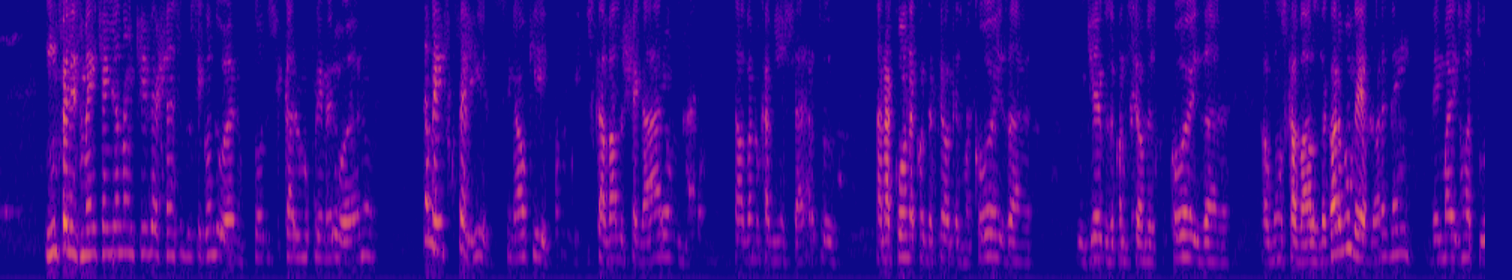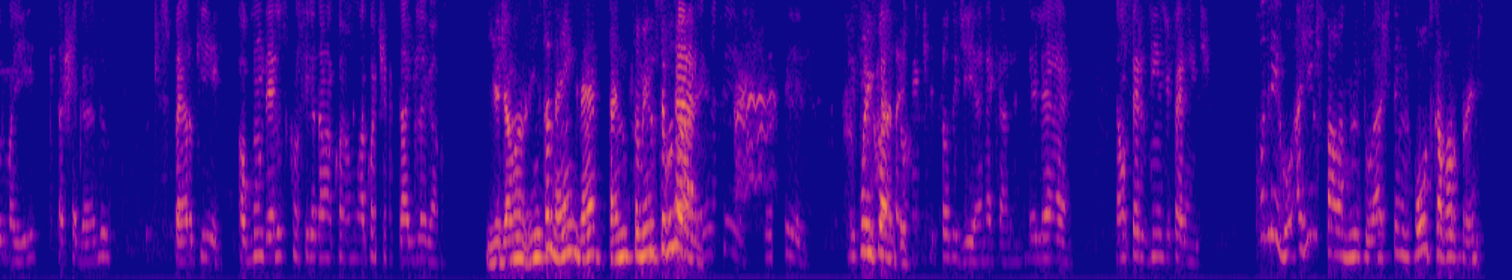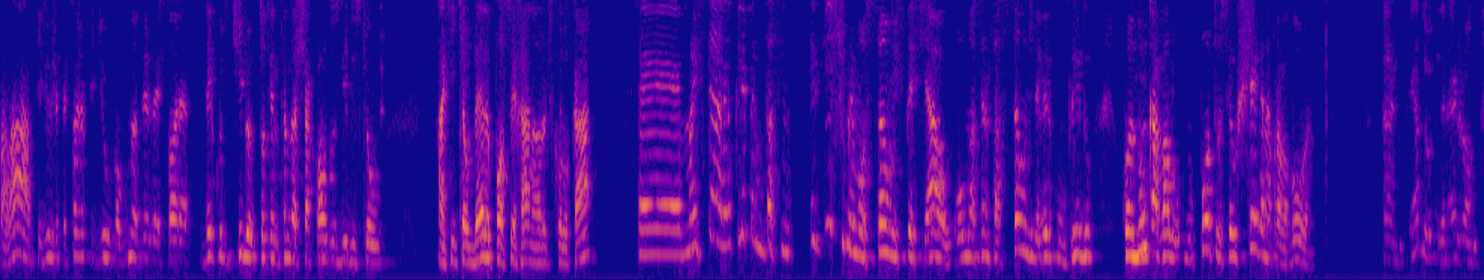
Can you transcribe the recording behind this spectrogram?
infelizmente, ainda não tive a chance do segundo ano. Todos ficaram no primeiro ano. Também fico feliz. Sinal que os cavalos chegaram, estava no caminho certo. Anaconda aconteceu a mesma coisa. O Diego aconteceu a mesma coisa. Alguns cavalos. Agora vamos ver. Agora vem vem mais uma turma aí que está chegando. Espero que algum deles consiga dar uma, uma continuidade legal. E o Diamanzinho também, né? Tá indo, também no segundo é, ano. Esse, esse, esse Por enquanto. Todo dia, né, cara? Ele é, é um serzinho diferente. Rodrigo, a gente fala muito, acho que tem outros cavalos para a gente falar. Pediu, a pessoa já pediu algumas vezes a história de Curitiba. Eu estou tentando achar qual dos vídeos que eu aqui que é o dela, eu posso errar na hora de colocar. É, mas, cara, eu queria perguntar assim: existe uma emoção especial ou uma sensação de dever cumprido quando um cavalo, um potro seu, chega na prova boa? Ah, não tenha dúvida, né, João?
